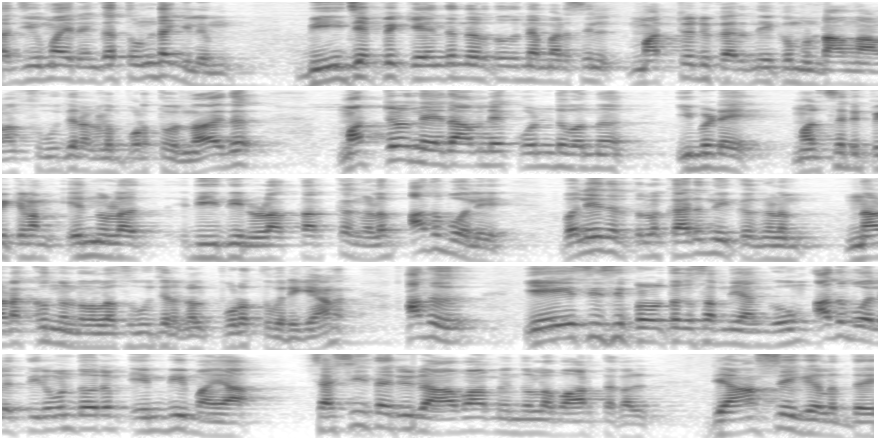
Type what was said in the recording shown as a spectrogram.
സജീവമായി രംഗത്തുണ്ടെങ്കിലും ബി ജെ പി കേന്ദ്ര നേതൃത്വത്തിന്റെ മനസ്സിൽ മറ്റൊരു കരുനീക്കം ഉണ്ടാകുന്നതാണ് സൂചനകളും പുറത്തു വരുന്നത് അതായത് മറ്റൊരു നേതാവിനെ കൊണ്ടുവന്ന് ഇവിടെ മത്സരിപ്പിക്കണം എന്നുള്ള രീതിയിലുള്ള തർക്കങ്ങളും അതുപോലെ വലിയ തരത്തിലുള്ള കരുനീക്കങ്ങളും നടക്കുന്നുണ്ടെന്നുള്ള സൂചനകൾ പുറത്തു വരികയാണ്. അത് എ ഐ സി സി പ്രവർത്തക സമിതി അംഗവും അതുപോലെ തിരുവനന്തപുരം എം പിയുമായ ശശി തരൂർ ആവാം എന്നുള്ള വാർത്തകൾ രാഷ്ട്രീയ കേരളത്തെ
